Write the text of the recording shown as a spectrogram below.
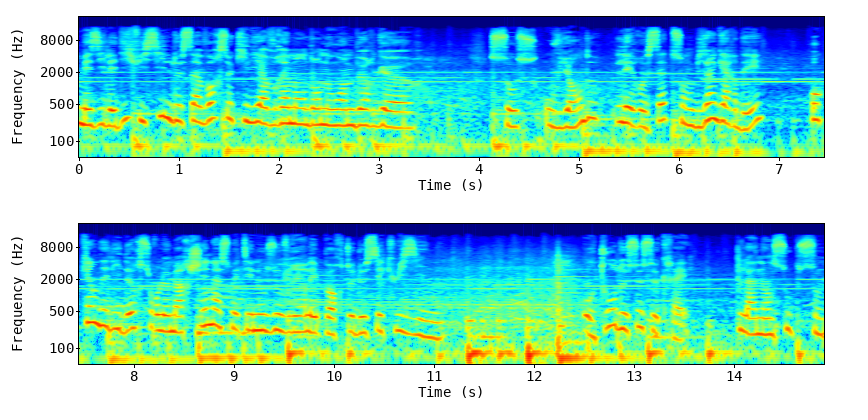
Mais il est difficile de savoir ce qu'il y a vraiment dans nos hamburgers. Sauce ou viande, les recettes sont bien gardées. Aucun des leaders sur le marché n'a souhaité nous ouvrir les portes de ses cuisines. Autour de ce secret plane un soupçon.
